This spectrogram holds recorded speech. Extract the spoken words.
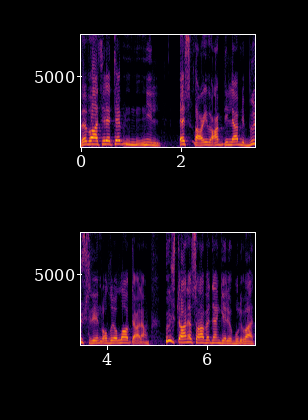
ve Vasilete binil Esqa'i ve Abdillah bin Büsrin radıyallahu teala. Üç tane sahabeden geliyor bu rivayet.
